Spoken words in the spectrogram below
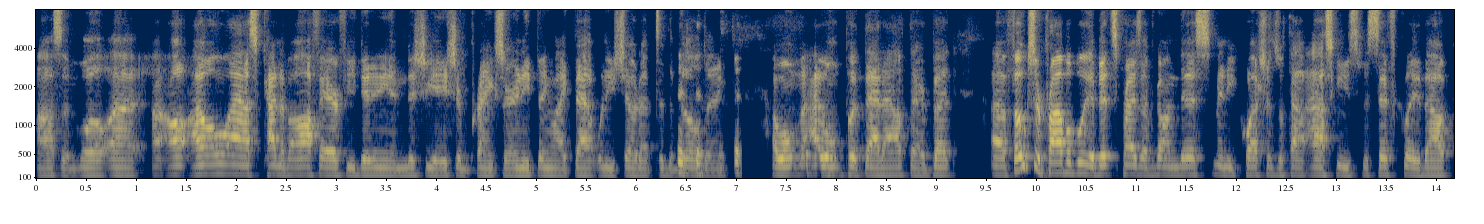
Awesome. Well, uh, I'll, I'll, ask kind of off air if you did any initiation pranks or anything like that when he showed up to the building. I won't. I won't put that out there. But uh, folks are probably a bit surprised I've gone this many questions without asking you specifically about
